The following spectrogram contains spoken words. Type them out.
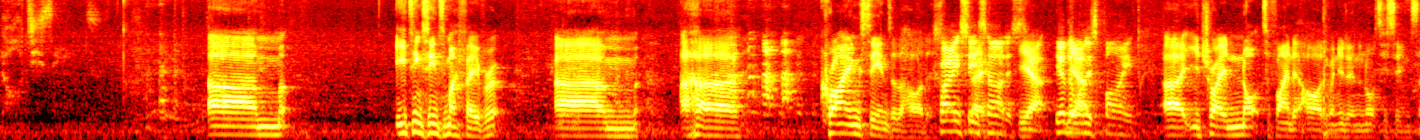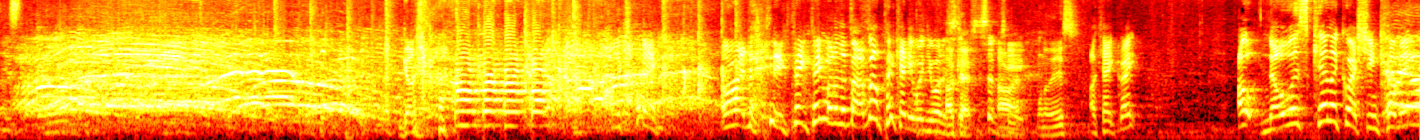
naughty scenes? Um, eating scenes are my favourite. Um, uh, crying scenes are the hardest. Crying scenes say. hardest. Yeah. The other yeah. one is fine. Uh, you try not to find it hard when you're doing the naughty scenes. That's Gotta- Okay. All right, pick, pick one of the back. We'll pick anyone you want to. okay. It's up to all you. One of these. Okay, great. Oh, Noah's killer question coming now.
